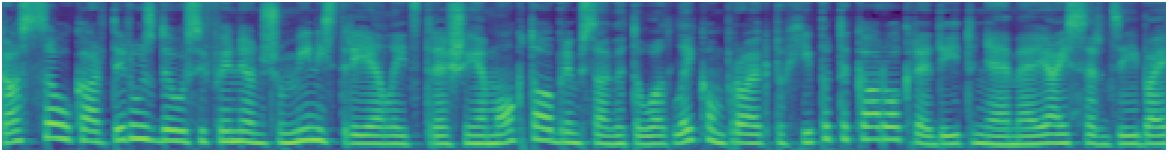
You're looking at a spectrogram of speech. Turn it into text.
kas savukārt ir uzdevusi finanšu ministrijai līdz 3. oktobrim sagatavot likumprojektu hipotekāro kredītu ņēmēju aizsardzībai.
